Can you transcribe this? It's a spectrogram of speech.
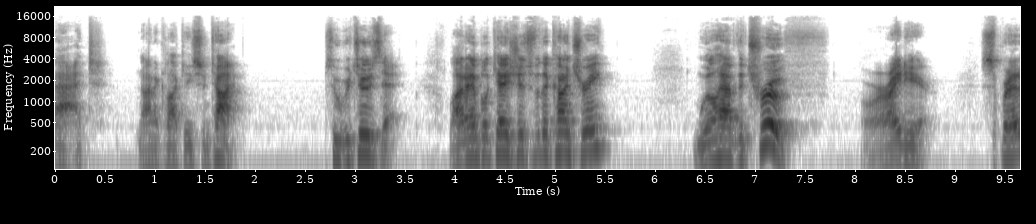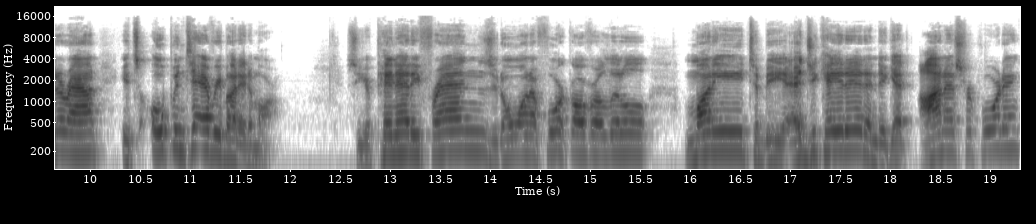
at 9 o'clock Eastern Time. Super Tuesday. A lot of implications for the country. We'll have the truth right here. Spread it around. It's open to everybody tomorrow. So your pinheady friends who don't want to fork over a little money to be educated and to get honest reporting,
